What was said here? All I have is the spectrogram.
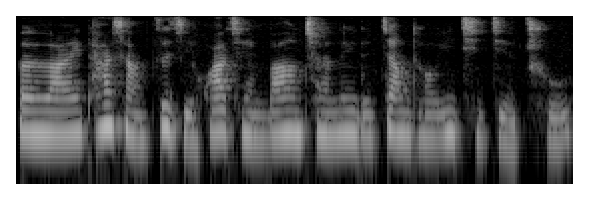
本来他想自己花钱帮陈丽的降头一起解除，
